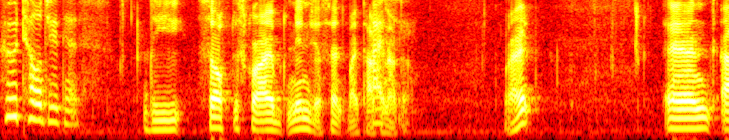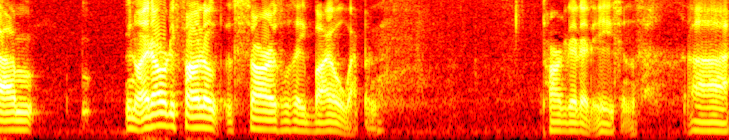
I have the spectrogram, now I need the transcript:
Who told you this? The self described ninja sent by. Takenaka. Right? And, um, you know, I'd already found out that SARS was a bioweapon targeted at Asians. Uh,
